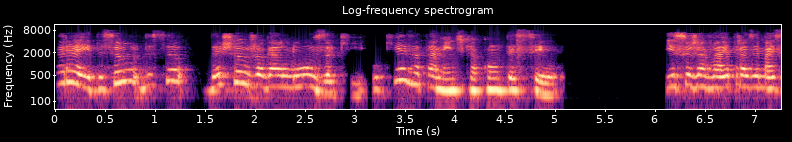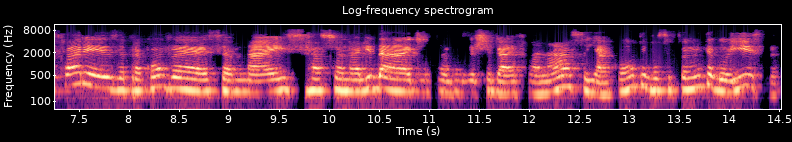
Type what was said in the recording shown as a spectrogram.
Peraí, deixa eu, deixa, eu, deixa eu jogar luz aqui. O que exatamente que aconteceu? Isso já vai trazer mais clareza para a conversa, mais racionalidade. Então, você chegar e falar, nossa, Iaco, ontem você foi muito egoísta,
